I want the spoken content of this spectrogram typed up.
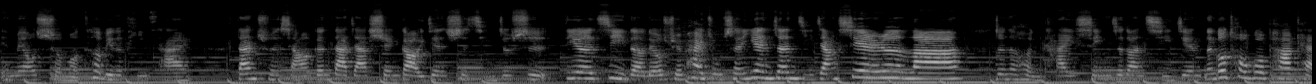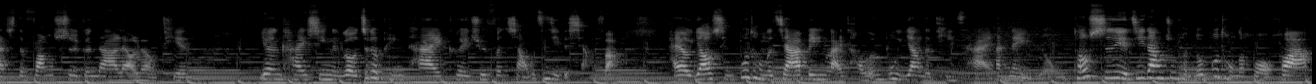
也没有什么特别的题材，单纯想要跟大家宣告一件事情，就是第二季的留学派主持人燕珍即将卸任啦。真的很开心，这段期间能够透过 podcast 的方式跟大家聊聊天，也很开心能够这个平台可以去分享我自己的想法，还有邀请不同的嘉宾来讨论不一样的题材和内容，同时也激荡出很多不同的火花。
